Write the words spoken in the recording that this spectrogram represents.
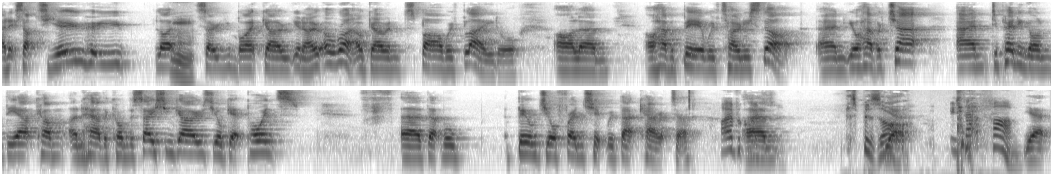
and it's up to you who you like. So you might go, you know, oh right, I'll go and spar with Blade, or I'll um, I'll have a beer with Tony Stark, and you'll have a chat. and depending on the outcome and how the conversation goes, you'll get points uh, that will build your friendship with that character. I have a question. It's bizarre. Yeah. is that fun? Yeah.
